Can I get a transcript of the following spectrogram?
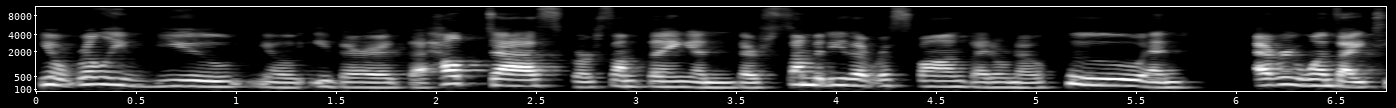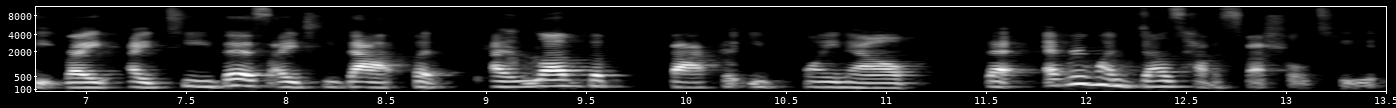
you know really view you know either the help desk or something and there's somebody that responds i don't know who and everyone's it right? It this it that but i love the fact that you point out that everyone does have a specialty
